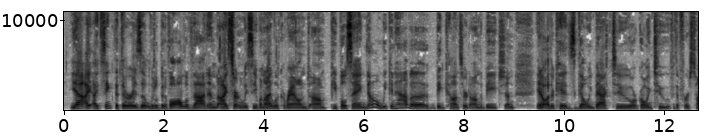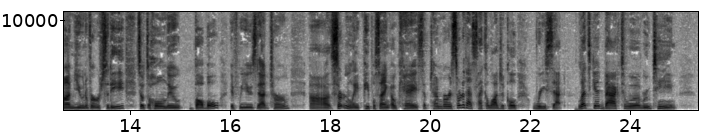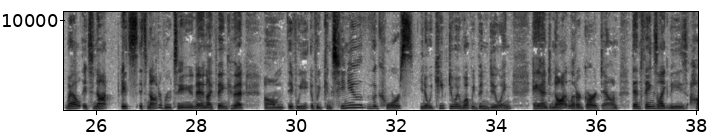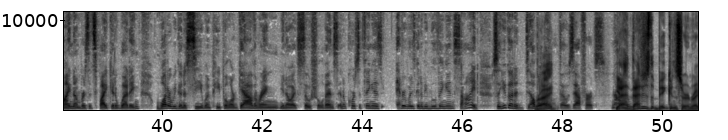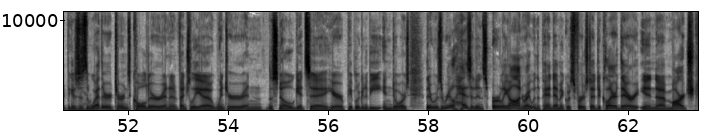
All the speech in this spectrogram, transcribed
Yeah, I, I, think that there is a little bit of all of that. And I certainly see when I look around, um, people saying, no, we can have a big concert on the beach. And, you know, other kids going back to or going to for the first time university. So it's a whole new bubble, if we use that term. Uh, certainly people saying, okay, September is sort of that psychological reset. Let's get back to a routine. Well, it's not, it's, it's not a routine. And I think that, um, if we if we continue the course, you know, we keep doing what we've been doing, and not let our guard down, then things like these high numbers that spike at a wedding. What are we going to see when people are gathering, you know, at social events? And of course, the thing is, everybody's going to be moving inside. So you got to double right. those efforts. Yeah, that is the big concern, right? Because as the weather turns colder and eventually uh, winter and the snow gets uh, here, people are going to be indoors. There was a real hesitance early on, right, when the pandemic was first uh, declared there in uh, March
